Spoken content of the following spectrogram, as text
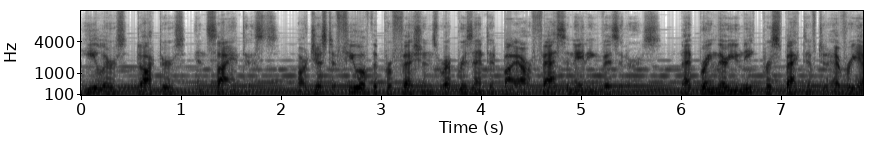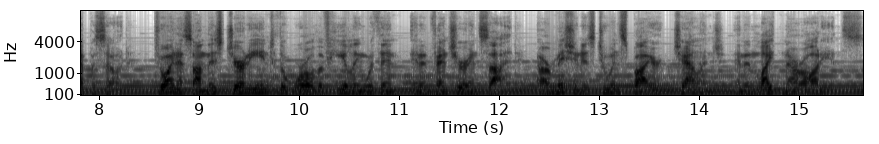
Healers, doctors, and scientists are just a few of the professions represented by our fascinating visitors that bring their unique perspective to every episode. Join us on this journey into the world of healing within and adventure inside. Our mission is to inspire, challenge, and enlighten our audience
